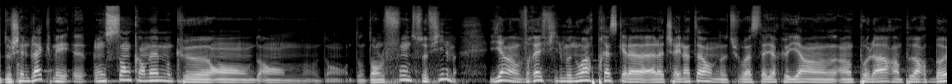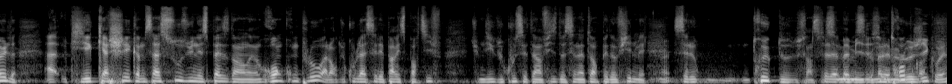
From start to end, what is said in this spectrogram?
de Shane Black, mais euh, on sent quand même que en, en, dans, dans, le fond de ce film, il y a un vrai film noir presque à la, à la Chinatown tu vois, c'est-à-dire qu'il y a un, polar un peu hard-boiled qui est caché comme ça sous une espèce d'un grand complot. Alors du coup là c'est les paris sportifs. Tu me dis que du coup c'était un fils de sénateur pédophile, mais c'est le truc de, c'est la même, idée, la même logique, ouais.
